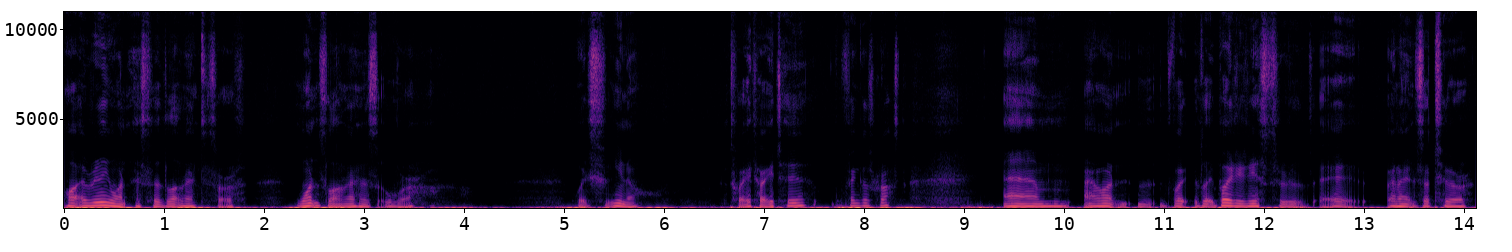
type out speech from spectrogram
what I really want is for the lockdown to sort of, once lockdown is over, which, you know, 2022, fingers crossed, um, I want, like, Boy Genius to uh, announce a tour,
